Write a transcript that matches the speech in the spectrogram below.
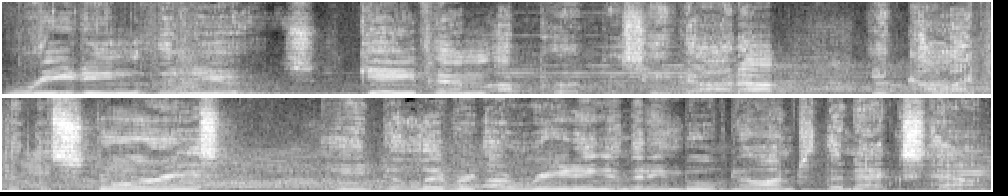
reading the news gave him a purpose. He got up, he collected the stories, he delivered a reading, and then he moved on to the next town.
